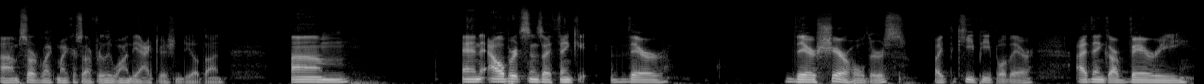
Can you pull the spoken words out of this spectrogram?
Um, sort of like Microsoft really wanted the Activision deal done. Um, and Albertsons, I think their their shareholders, like the key people there, I think are very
